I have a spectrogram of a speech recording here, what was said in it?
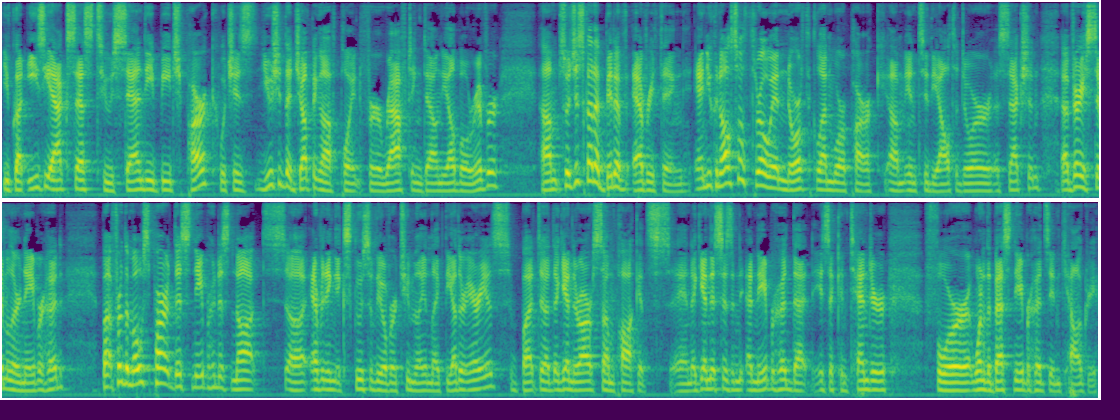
You've got easy access to Sandy Beach Park, which is usually the jumping off point for rafting down the Elbow River. Um, so it's just got a bit of everything. And you can also throw in North Glenmore Park um, into the Altadore section, a very similar neighborhood. But for the most part, this neighborhood is not uh, everything exclusively over 2 million like the other areas. But uh, again, there are some pockets. And again, this is a neighborhood that is a contender for one of the best neighborhoods in Calgary.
